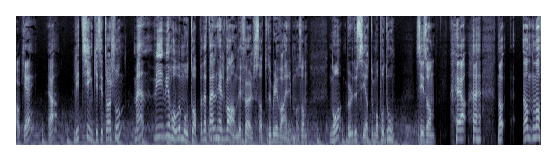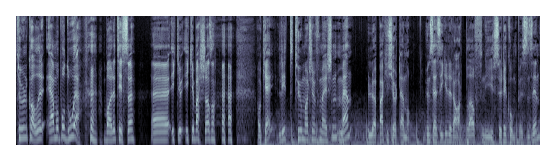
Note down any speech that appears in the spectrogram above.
Ok, ja. Litt kinkig situasjon, men vi, vi holder motet oppe. Dette er en helt vanlig følelse, at du blir varm og sånn. Nå burde du si at du må på do. Si sånn Ja, nå, naturen kaller 'jeg må på do', jeg. Bare tisse. Eh, ikke, ikke bæsje, altså. ok, litt too much information, men løpet er ikke kjørt ennå. Hun ser sikkert rart på deg og fnyser til kompisen sin.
